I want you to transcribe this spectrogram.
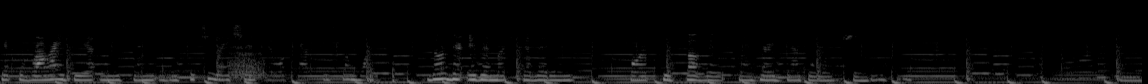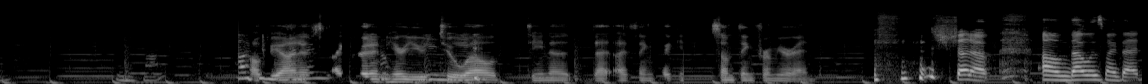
get the wrong idea, understanding of the situation, and will cancel someone, though there isn't much evidence or proof of it. And her example was Shane Dawson. Um, any thoughts? I'll be another- honest, I couldn't hear you too well, Tina, that I think I can something from your end. Shut up. Um, that was my bed.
